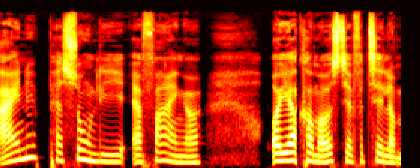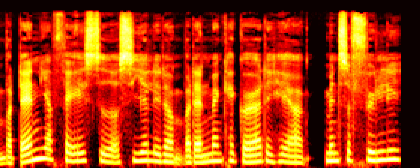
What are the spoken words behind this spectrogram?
egne personlige erfaringer, og jeg kommer også til at fortælle om, hvordan jeg fastede, og siger lidt om, hvordan man kan gøre det her. Men selvfølgelig,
